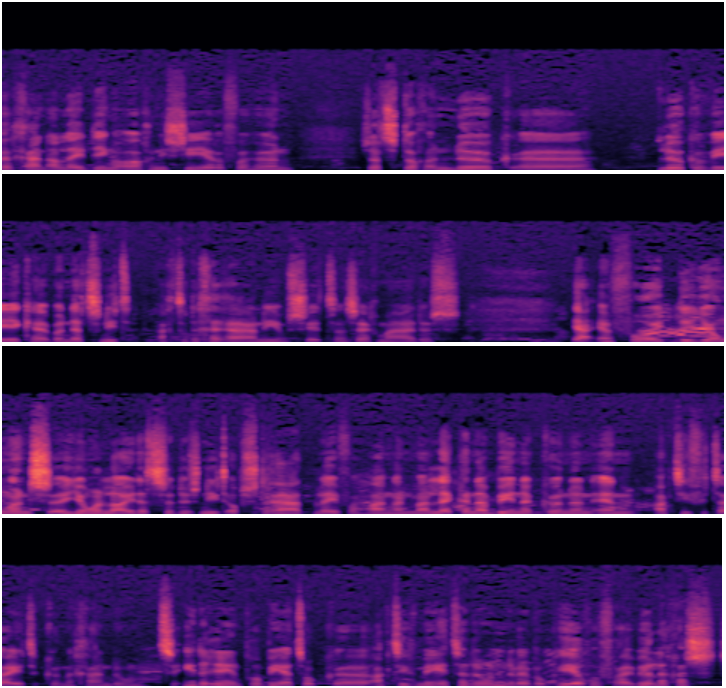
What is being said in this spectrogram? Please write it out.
we gaan allerlei dingen organiseren voor hun. Zodat ze toch een leuk, leuke week hebben. Dat ze niet achter de geranium zitten, zeg maar. Dus... Ja, en voor de jongens, uh, jongelui, dat ze dus niet op straat blijven hangen, maar lekker naar binnen kunnen en activiteiten kunnen gaan doen. Dus iedereen probeert ook uh, actief mee te doen. We hebben ook heel veel vrijwilligers.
